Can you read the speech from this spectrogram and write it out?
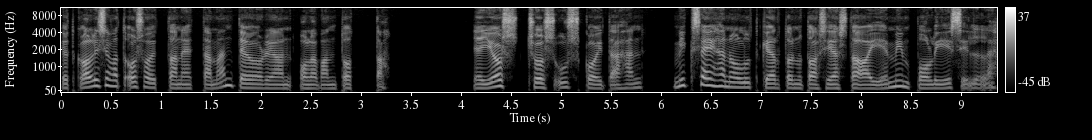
jotka olisivat osoittaneet tämän teorian olevan totta. Ja jos Josh uskoi tähän, miksei hän ollut kertonut asiasta aiemmin poliisille?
